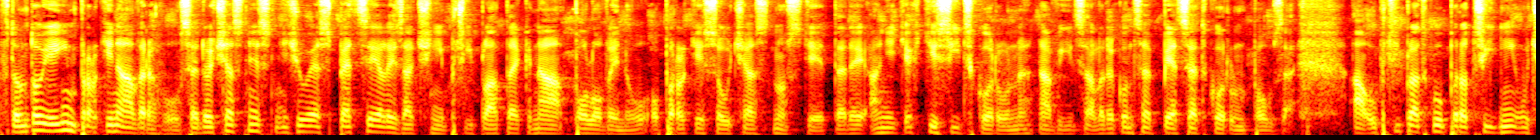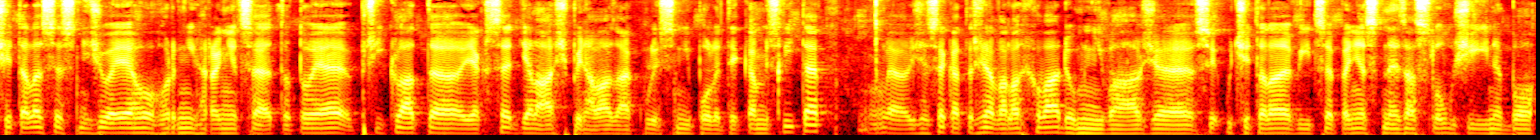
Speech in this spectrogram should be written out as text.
V tomto jejím protinávrhu se dočasně snižuje specializační příplatek na polovinu oproti současnosti, tedy ani těch tisíc korun navíc, ale dokonce 500 korun pouze. A u příplatku pro třídní učitele se snižuje jeho horní hranice. Toto je příklad, jak se dělá špinavá zákulisní politika. Myslíte, že se Kateřina Valachová domnívá, že si učitelé více peněz nezaslouží, nebo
